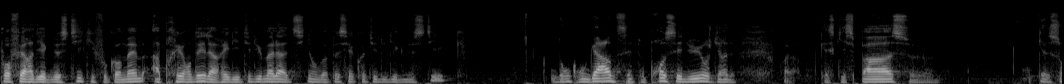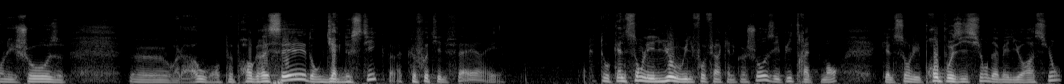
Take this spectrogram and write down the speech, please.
pour faire un diagnostic, il faut quand même appréhender la réalité du malade, sinon on va passer à côté du diagnostic. Donc on garde cette procédure, je dirais, de, voilà, qu'est-ce qui se passe, euh, quelles sont les choses euh, voilà, où on peut progresser, donc diagnostic, voilà, que faut-il faire, et plutôt quels sont les lieux où il faut faire quelque chose, et puis traitement, quelles sont les propositions d'amélioration.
